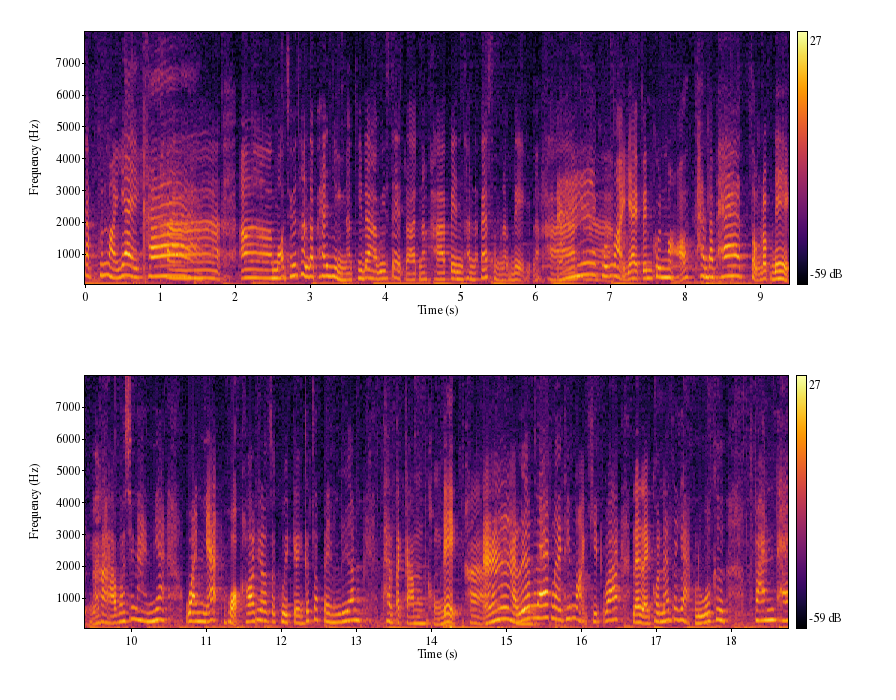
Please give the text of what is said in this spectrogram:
กับคุณหมอใหญ่ค่ะค่ะอ่าหมอชื่อทันตแพทย์หญิงนัทธิดาวิเศษรัตน์นะคะ เป็นทันตแพทย์สำหรับเด็กนะคะอ่าคุณหมอใหญ่เป็นคุณหมอทันตแพทย์สำหรับเด็กนะคะค่ะเพราะฉะนั้นเนี่ยวันเนี้ยหัวข้อที่เราจะคุยกันก็จะเป็นเรื่องทันตกรรมของเด็กค่ะอ่าเรื่องแรกเลยที่หมอคิดว่าหลาย ๆ คนน่าจะอยากรู้ก็คือ ฟันแท้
